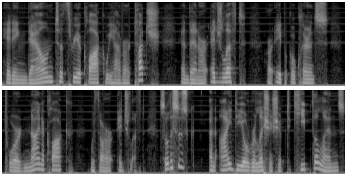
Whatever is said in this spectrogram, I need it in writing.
heading down to 3 o'clock we have our touch and then our edge lift our apical clearance toward 9 o'clock with our edge lift. So this is an ideal relationship to keep the lens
